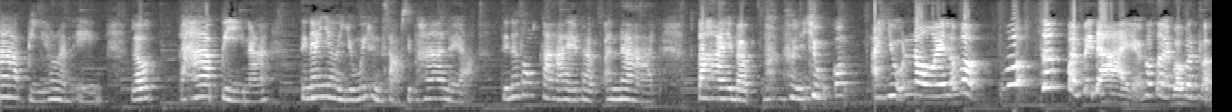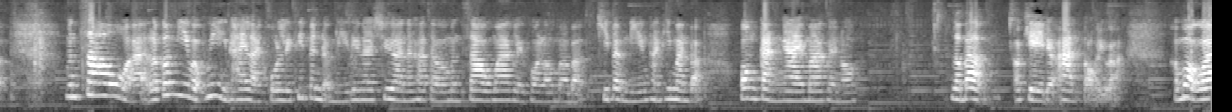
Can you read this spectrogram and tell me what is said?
5 ปีเท่านั้นเอง แล้ว 5 ปีนะ ติน่ายังอายุไม่ถึง 35 เลยอะติน่าต้องตายแบบอนาถตายแบบอายุก็อายุน้อยแล้วแบบจะมันไม่ได้อะเข้าใจป่ะมันแบบมันเศร้าอะแล้วก็มีแบบผู้หญิงไทยหลายคนเลยที่เป็นแบบนี้ที่น่าเชื่อนะคะ แต่ว่ามันเศร้ามากเลยพอเรามาแบบคิดแบบนี้ทั้งที่มันแบบป้องกันง่ายมากเลยเนาะ แล้วแบบโอเค เดี๋ยวอ่านต่อดีกว่า เขาบอกว่า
